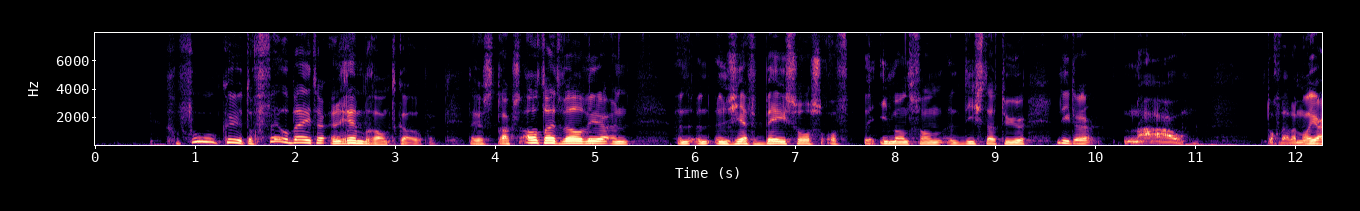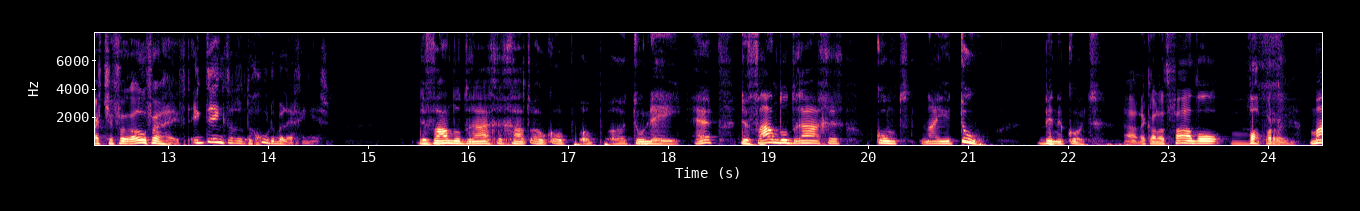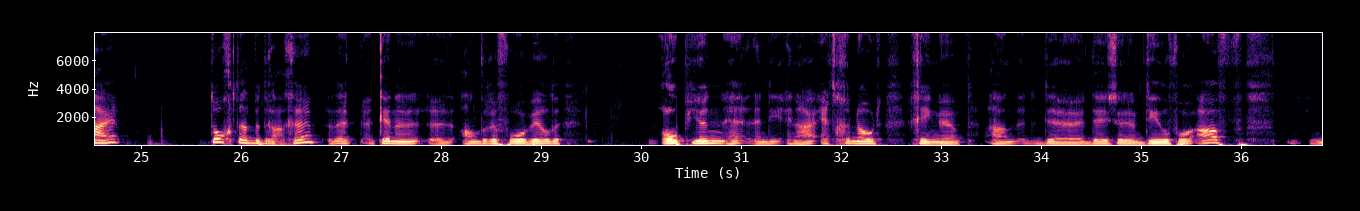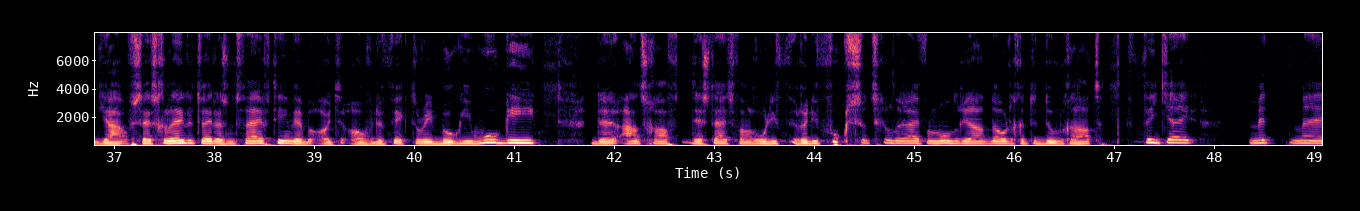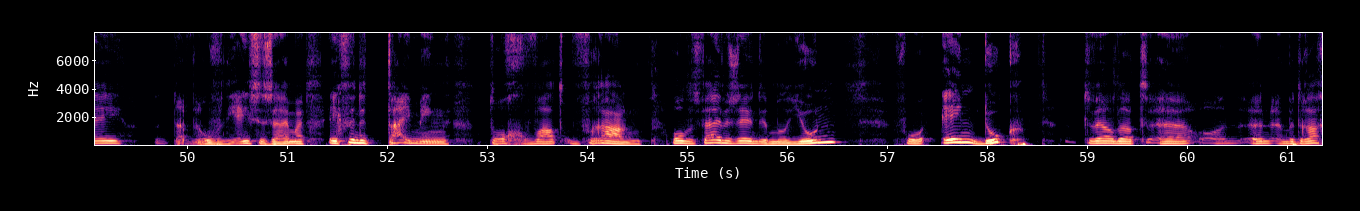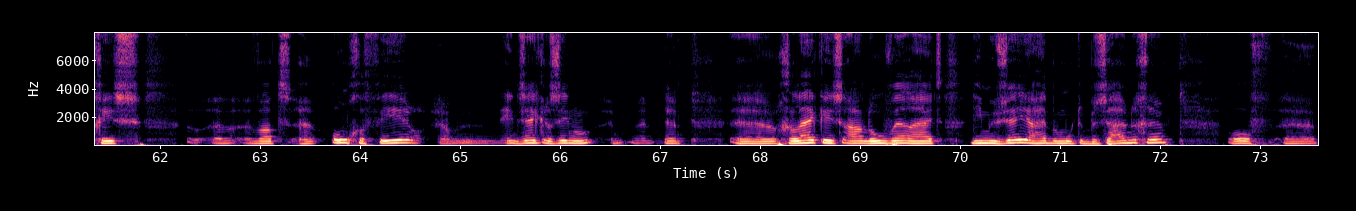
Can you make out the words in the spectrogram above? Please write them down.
gevoel, kun je toch veel beter een Rembrandt kopen. Er is straks altijd wel weer een, een, een, een Jeff Bezos of iemand van die statuur die er, nou, toch wel een miljardje voor over heeft. Ik denk dat het een goede belegging is. De vaandeldrager gaat ook op, op eh, tournee. Hè? De vaandeldrager komt naar je toe binnenkort. Nou, dan kan het vaandel wapperen. Maar toch dat bedrag. Hè? We kennen eh, andere voorbeelden. Opium hè, en, die, en haar echtgenoot gingen aan de, deze deal vooraf. Een jaar of zes geleden, 2015. We hebben ooit over de Victory Boogie Woogie. De aanschaf destijds van Rudy, Rudy Fuchs, het schilderij van Mondriaan, het nodige te doen gehad. Vind jij met mij, dat hoeft het niet eens te zijn, maar ik vind de timing toch wat wrang. 175 miljoen voor één doek, terwijl dat eh, een, een bedrag is eh, wat eh, ongeveer eh, in zekere zin gelijk is aan de hoeveelheid die musea hebben moeten bezuinigen. Of eh, eh,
